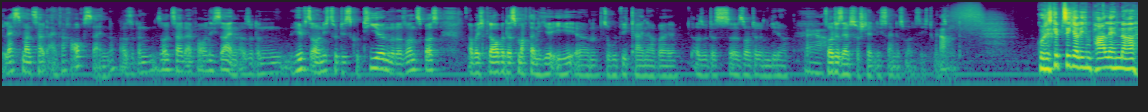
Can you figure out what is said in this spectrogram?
lässt man es halt einfach auch sein. Ne? Also dann soll es halt einfach auch nicht sein. Also dann hilft es auch nicht zu diskutieren oder sonst was. Aber ich glaube, das macht dann hier eh ähm, so gut wie keiner, weil also das äh, sollte dann jeder, ja, ja. sollte selbstverständlich sein, dass man das nicht tun ja. sollte. Gut, es gibt sicherlich ein paar Länder,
